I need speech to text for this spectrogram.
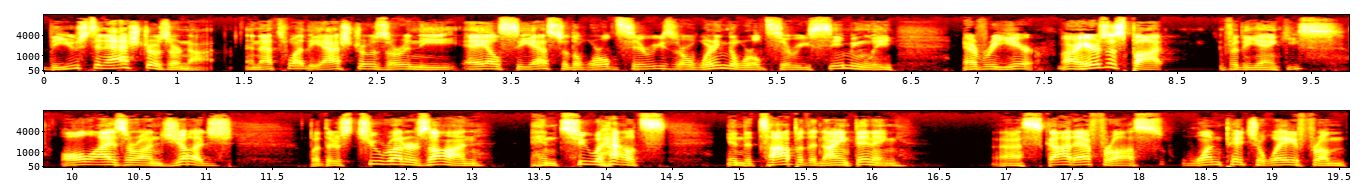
The Houston Astros are not. And that's why the Astros are in the ALCS or the World Series or winning the World Series seemingly every year. All right, here's a spot for the Yankees. All eyes are on Judge, but there's two runners on and two outs in the top of the ninth inning. Uh, Scott Effross, one pitch away from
